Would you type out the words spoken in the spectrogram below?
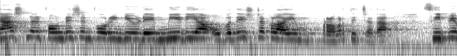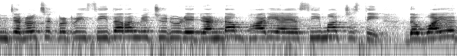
നാഷണൽ ഫൗണ്ടേഷൻ ഫോർ ഇന്ത്യയുടെ മീഡിയ ഉപദേഷ്ടാക്കളായും പ്രവർത്തിച്ചത്. C P M general secretary Sitaram യെച്ചൂരിയുടെ രണ്ടാം ഭാര്യയായ Seema Chishti the Wire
